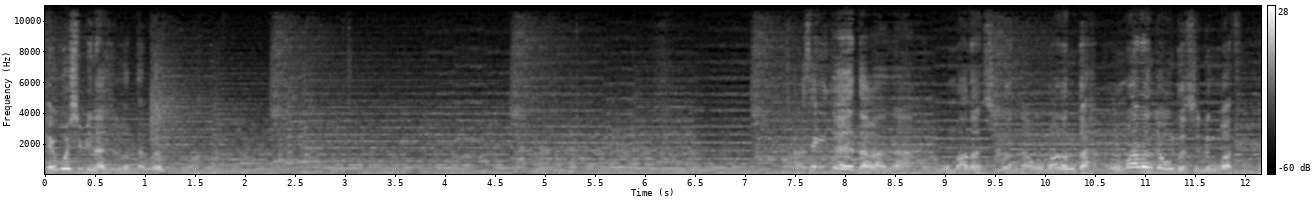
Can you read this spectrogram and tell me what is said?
150이나 질렀다고요? 와. 창세기전에다가 나 5만원 질렀나? 5만원도 5만원 정도 질른 것 같은데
